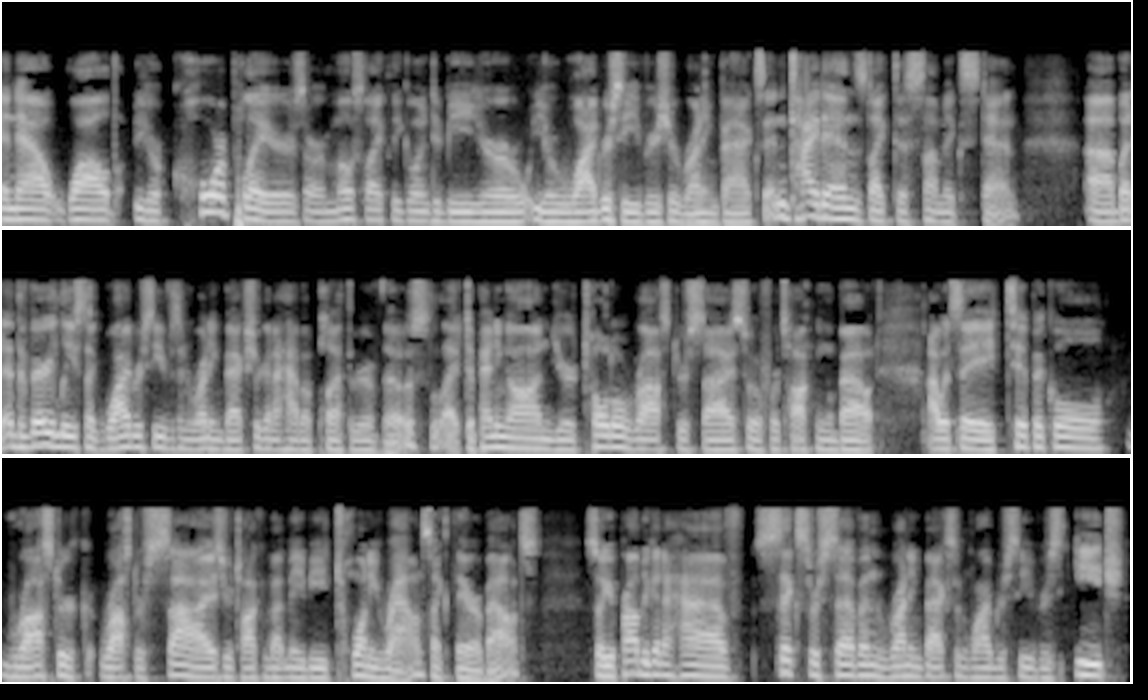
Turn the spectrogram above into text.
And now, while your core players are most likely going to be your your wide receivers, your running backs, and tight ends, like to some extent, uh, but at the very least, like wide receivers and running backs, you're going to have a plethora of those. Like depending on your total roster size. So if we're talking about, I would say a typical roster roster size, you're talking about maybe 20 rounds, like thereabouts. So you're probably going to have six or seven running backs and wide receivers each.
